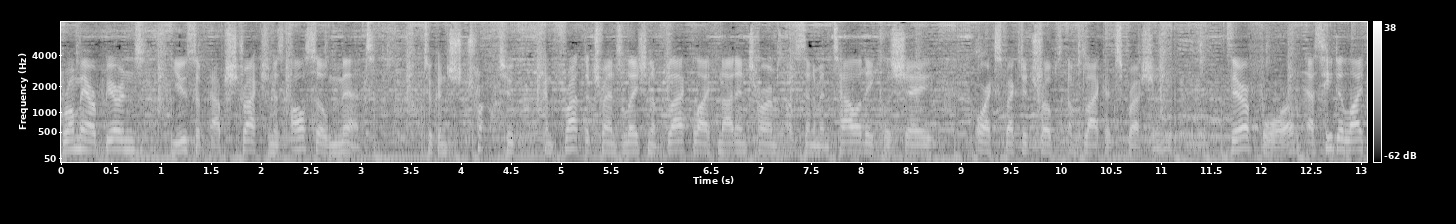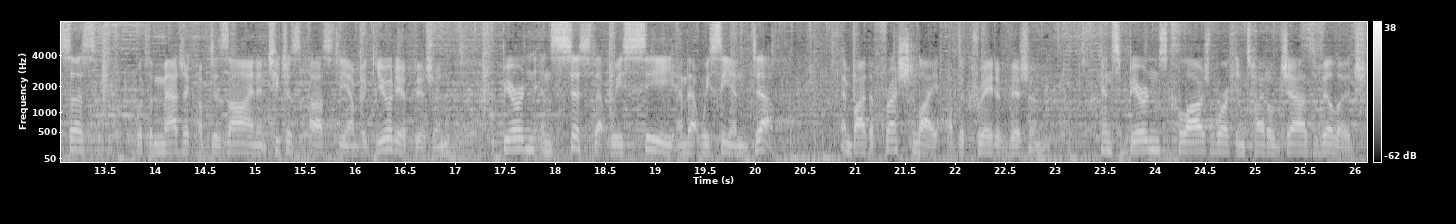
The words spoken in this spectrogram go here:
Romare Bearden's use of abstraction is also meant to, to confront the translation of black life not in terms of sentimentality, cliche, or expected tropes of black expression. Therefore, as he delights us with the magic of design and teaches us the ambiguity of vision, Bearden insists that we see and that we see in depth and by the fresh light of the creative vision. Hence, Bearden's collage work entitled Jazz Village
